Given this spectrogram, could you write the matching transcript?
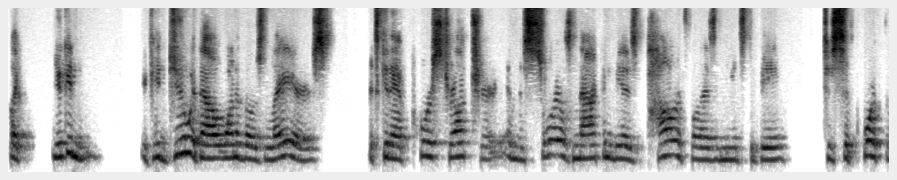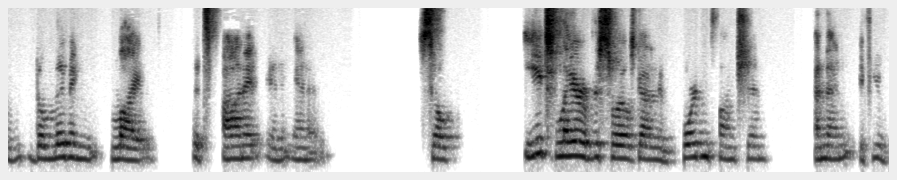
like, you can, if you do without one of those layers, it's going to have poor structure and the soil's not going to be as powerful as it needs to be to support the, the living life that's on it and in it. So each layer of the soil's got an important function. And then if you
